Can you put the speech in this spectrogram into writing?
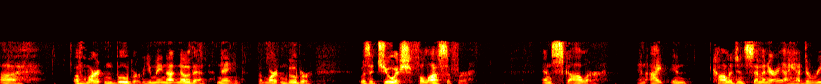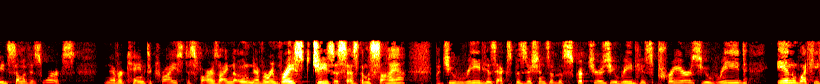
uh, of Martin Buber. You may not know that name, but Martin Buber was a Jewish philosopher and scholar. And I, in college and seminary, I had to read some of his works. Never came to Christ, as far as I know, never embraced Jesus as the Messiah. But you read his expositions of the scriptures, you read his prayers, you read in what he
